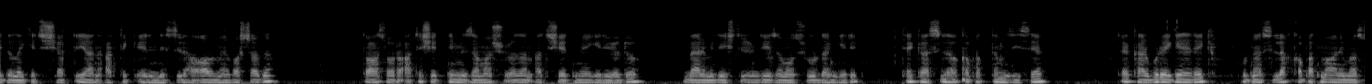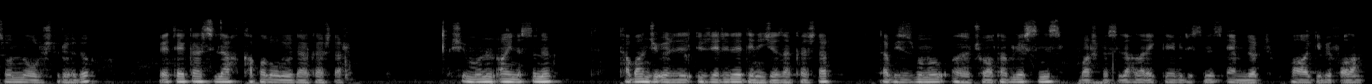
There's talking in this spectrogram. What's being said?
idle'a geçiş yaptı. Yani artık elinde silah almaya başladı. Daha sonra ateş ettiğimiz zaman şuradan ateş etmeye geliyordu. Mermi değiştirildiği zaman şuradan geri. Tekrar silahı kapattığımız ise tekrar buraya gelerek buradan silah kapatma animasyonunu oluşturuyordu. Ve tekrar silah kapalı oluyordu arkadaşlar. Şimdi bunun aynısını tabanca üzerine deneyeceğiz arkadaşlar. Tabi siz bunu e, çoğaltabilirsiniz. Başka silahlar ekleyebilirsiniz. M4, A gibi falan.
